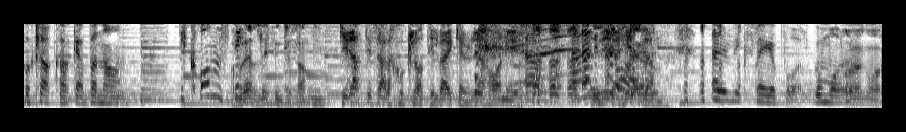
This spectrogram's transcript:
chokladkaka banan? Det är konstigt. Väldigt intressant. Grattis alla chokladtillverkare, där har ni nya så. hitten. Här är Mix Megapol. God morgon.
